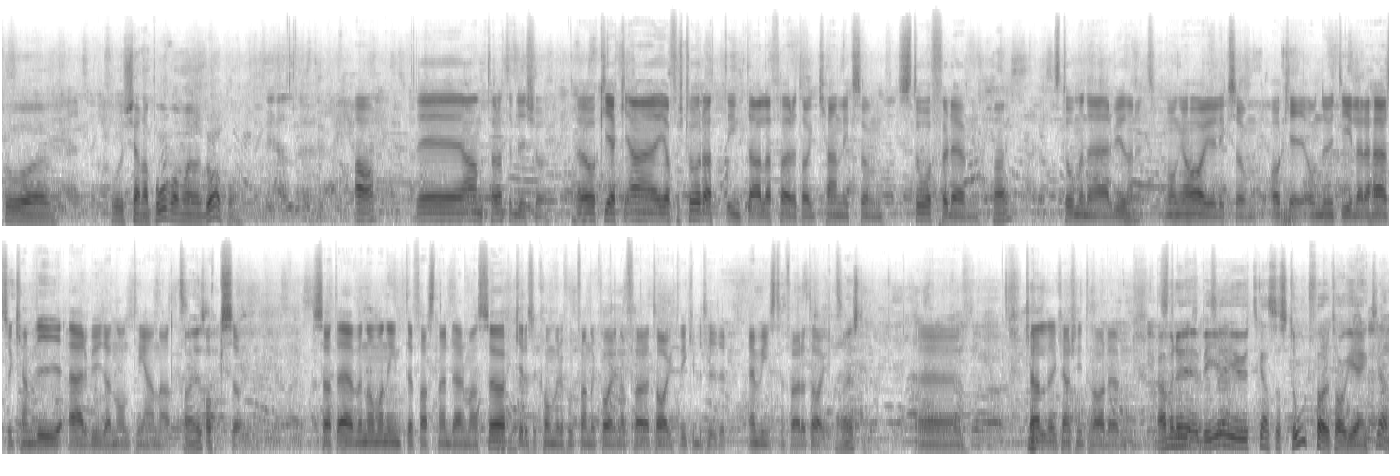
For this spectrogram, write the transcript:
för att, för att känna på vad man är bra på? Ja, det, jag antar att det blir så. Och jag, jag förstår att inte alla företag kan liksom stå för den Nej. stå med det här erbjudandet. Många har ju liksom, okej om du inte gillar det här så kan vi erbjuda någonting annat Ja, också. Så att även om man inte fastnar där man söker så kommer det fortfarande kvar inom företaget vilket betyder en vinst för företaget. Ja. Eh, Kalle kanske inte har den Ja, men storleken, vi är ju ett ganska stort företag egentligen.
